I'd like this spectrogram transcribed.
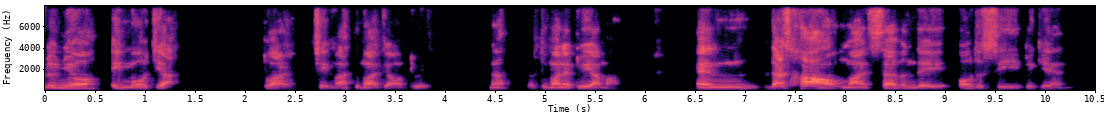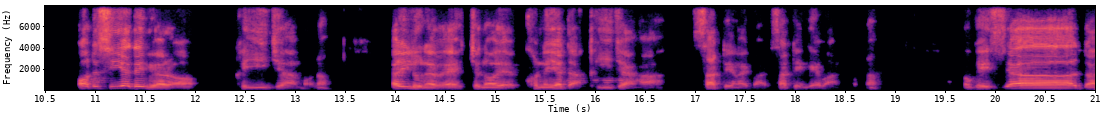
လွင့်မျောအိမ်မောကြသွားတယ်အချိန်မှာသူမအကြောင်းတွေ့နော်သူမနဲ့တွေ့ရမှာ and that's how my 7 day odyssey began odyssey ရဲ့အဓိပ္ပာယ်ကတော့ခရီးကြမ်းပေါ့နော်အဲ့ဒီလိုနဲ့ပဲကျွန်တော်ရဲ့9ရက်တာခရီးကြမ်းဟာစတင်လိုက်ပါတယ်စတင်ခဲ့ပါတယ်ပေါ့နော် okay ဆရာဒါ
